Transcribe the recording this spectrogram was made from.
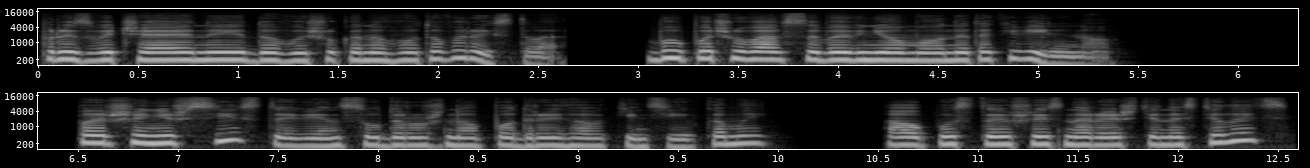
призвичайний до вишуканого товариства, бо почував себе в ньому не так вільно. Перше ніж сісти, він судорожно подригав кінцівками, а опустившись нарешті на стілець,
